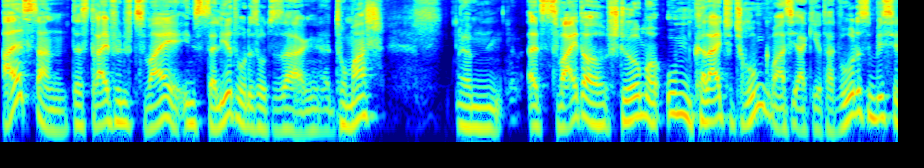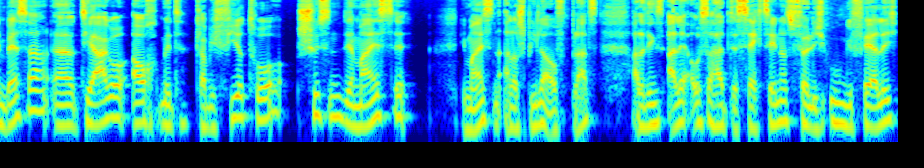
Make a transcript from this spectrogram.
als dann das 3-5-2 installiert wurde sozusagen. Tomasch ähm, als zweiter Stürmer um Kalajdzic rum quasi agiert hat, wurde es ein bisschen besser. Äh, Thiago auch mit, glaube ich, vier Torschüssen, der meiste Die meisten aller Spieler auf dem Platz. Allerdings alle außerhalb des 16ers, völlig ungefährlich,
